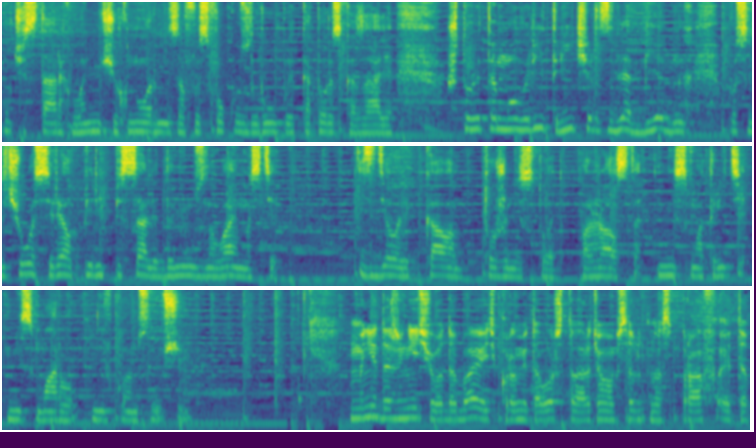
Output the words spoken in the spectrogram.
куче старых вонючих нормизов из фокус-группы, которые сказали, что это, мол, Рид Ричардс для бедных, после чего сериал переписали до неузнаваемости и сделали калом тоже не стоит. Пожалуйста, не смотрите Мисс Марвел ни в коем случае. Мне даже нечего добавить, кроме того, что Артем абсолютно справ. Это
